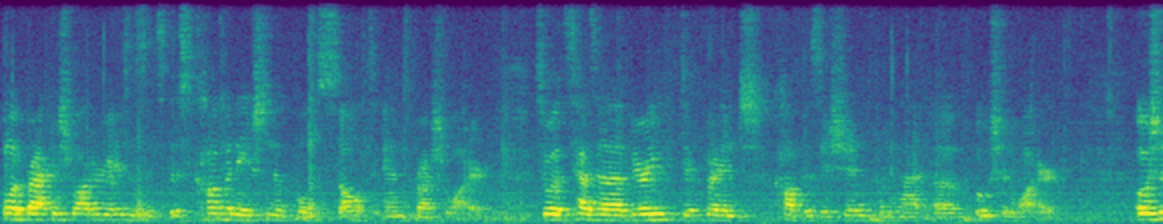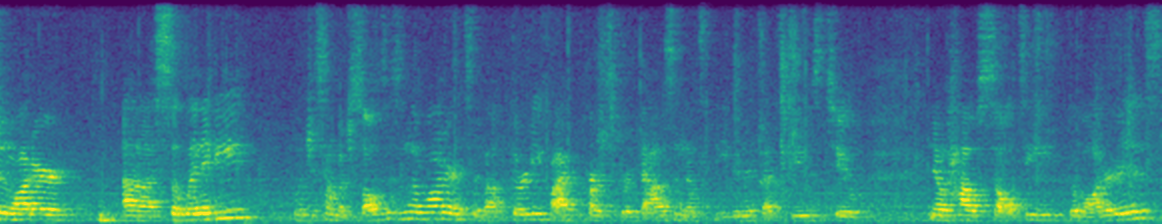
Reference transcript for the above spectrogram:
what brackish water is, is it's this combination of both salt and fresh water. So it has a very different composition from that of ocean water. Ocean water uh, salinity, which is how much salt is in the water, it's about 35 parts per thousand. That's the unit that's used to know how salty the water is.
